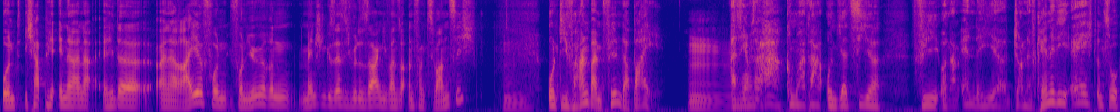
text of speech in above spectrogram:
Und ich habe hinter einer Reihe von, von jüngeren Menschen gesessen, ich würde sagen, die waren so Anfang 20. Mhm. Und die waren beim Film dabei. Mhm. Also die haben gesagt, ah, guck mal da, und jetzt hier, wie, und am Ende hier John F. Kennedy, echt und so.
